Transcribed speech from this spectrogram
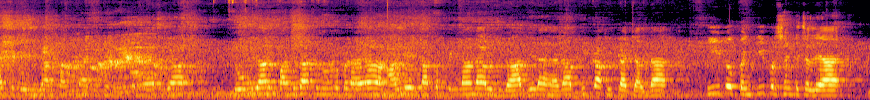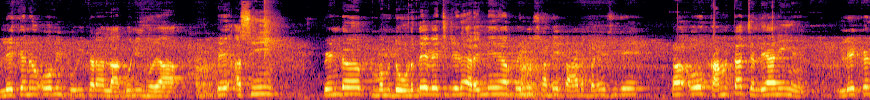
ਐਕਟ 2005 ਦਾ ਇੱਕ ਕਾਨੂੰਨ ਬਣਾਇਆ ਸੀਗਾ। 2005 ਦਾ ਕਾਨੂੰਨ ਬਣਾਇਆ, ਹਾਲੇ ਤੱਕ ਪਿੰਡਾਂ ਦਾ ਰੋਜ਼ਗਾਰ ਜਿਹੜਾ ਹੈਗਾ ਫਿੱਕਾ ਫਿੱਕਾ ਚੱਲਦਾ। 30 ਤੋਂ 35% ਚੱਲਿਆ, ਲੇਕਿਨ ਉਹ ਵੀ ਪੂਰੀ ਤਰ੍ਹਾਂ ਲਾਗੂ ਨਹੀਂ ਹੋਇਆ। ਤੇ ਅਸੀਂ ਪਿੰਡ ਮਮਦੋੜ ਦੇ ਵਿੱਚ ਜਿਹੜਾ ਰਹਿੰਦੇ ਆ ਪਹਿਲਾਂ ਸਾਡੇ ਕਾਰਡ ਬਣੇ ਸੀਗੇ, ਤਾਂ ਉਹ ਕੰਮ ਤਾਂ ਚੱਲਿਆ ਨਹੀਂ ਹੈ। ਲੇਕਿਨ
